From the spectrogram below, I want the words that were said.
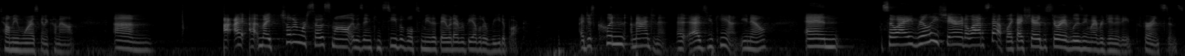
Tell Me More is going to come out, um, I, I, my children were so small, it was inconceivable to me that they would ever be able to read a book. I just couldn't imagine it, as you can't, you know? And so I really shared a lot of stuff. Like I shared the story of losing my virginity, for instance.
